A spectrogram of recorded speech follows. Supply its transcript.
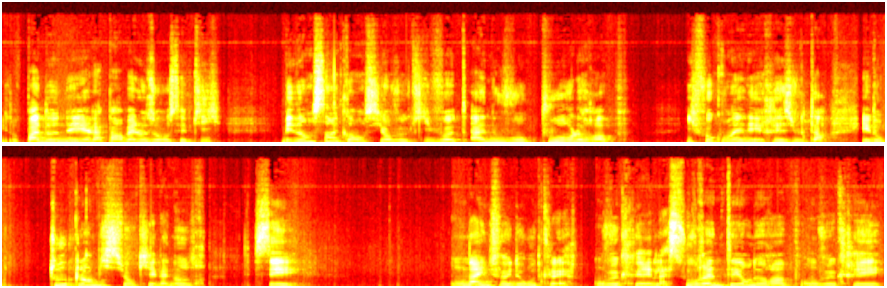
Ils n'ont pas donné la part belle aux eurosceptiques. Mais dans 5 ans, si on veut qu'ils votent à nouveau pour l'Europe, il faut qu'on ait des résultats. Et donc, toute l'ambition qui est la nôtre, c'est on a une feuille de route claire. On veut créer de la souveraineté en Europe, on veut créer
